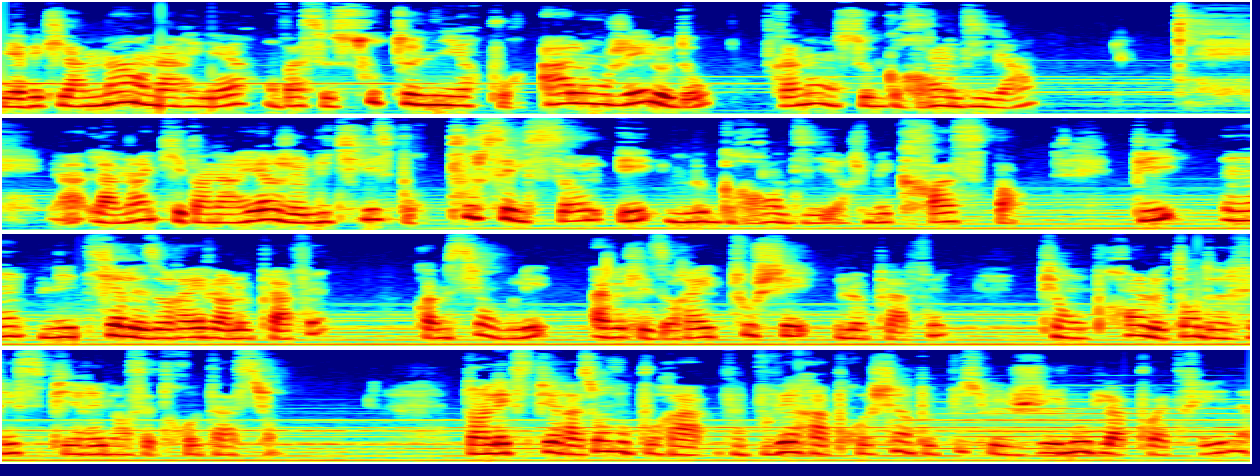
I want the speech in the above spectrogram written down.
et avec la main en arrière, on va se soutenir pour allonger le dos. Vraiment, on se grandit. Hein. La main qui est en arrière, je l'utilise pour pousser le sol et me grandir. Je m'écrase pas. Puis, on étire les oreilles vers le plafond, comme si on voulait, avec les oreilles, toucher le plafond. Puis, on prend le temps de respirer dans cette rotation. Dans l'expiration, vous, vous pouvez rapprocher un peu plus le genou de la poitrine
